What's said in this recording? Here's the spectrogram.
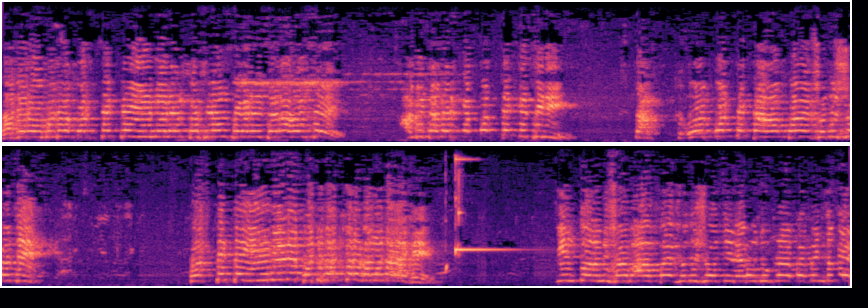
বাজারে উপজেলা প্রত্যেকটা ইউনিয়নের প্রেসিডেন্ট সেক্রেটারি যারা হয়েছে। আমি তাদেরকে প্রত্যেককে চিনি। ওই প্রত্যেকটা আহ্বায়ক সদস্য সচিব প্রত্যেকটা ইউনিয়নে প্রতিবাদ করার ক্ষমতা রাখে। কিন্তু আমি সব আহ্বায়ক সদস্য সচিব এবং যুগ্ম বিন্দুকে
